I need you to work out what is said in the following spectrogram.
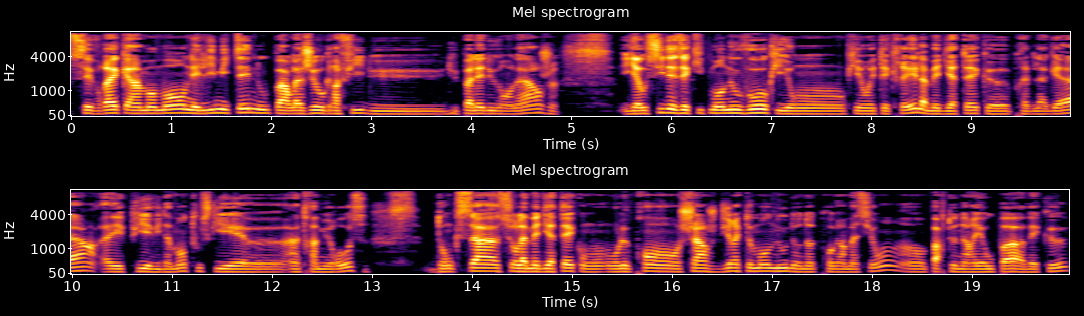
C'est vrai qu'à un moment, on est limité, nous, par la géographie du, du Palais du Grand Large. Il y a aussi des équipements nouveaux qui ont qui ont été créés, la médiathèque euh, près de la gare, et puis évidemment tout ce qui est euh, intramuros. Donc ça, sur la médiathèque, on, le prend en charge directement nous dans notre programmation, en partenariat ou pas avec eux.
